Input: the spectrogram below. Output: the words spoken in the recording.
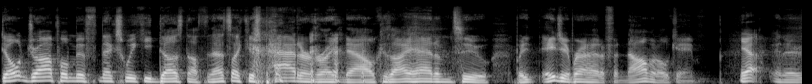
Don't drop him if next week he does nothing. That's like his pattern right now because I had him too. But AJ Brown had a phenomenal game, Yeah. and there,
